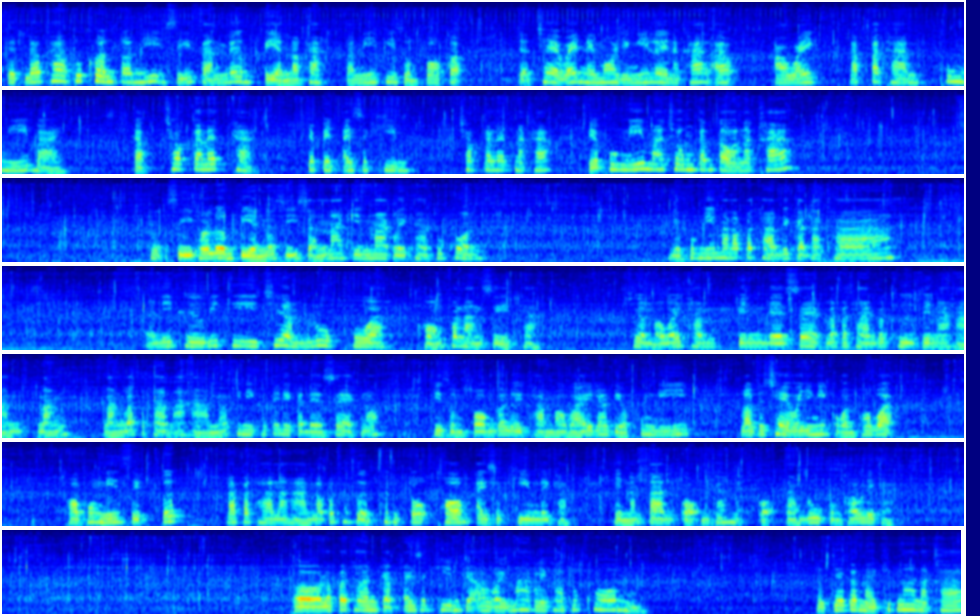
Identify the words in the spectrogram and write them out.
เสร็จแล้วค่ะทุกคนตอนนี้สีสันเริ่มเปลี่ยนแล้วค่ะ ตอนนี้พี่สมปองก็จะแช่ไว้ในหม้ออย่างนี้เลยนะคะ เอาเอาไว้รับประทานพรุ่งนี้บ่าย กับช็อกโกแลตค่ะ จะเป็นไอศครีมช็อกโกแลตนะคะ เดี๋ยวพรุ่งนี้มาชมกันต่อนะคะเนี่ยสีเขาเริ่มเปลี่ยนแล้วสีสันน่ากินมากเลยค่ะ ทุกคน เดี๋ยวพรุ่งนี้มารับประทานด้วยกันนะคะ อันนี้คือวิธีเชื่อมลูกพัวของฝรั่งเศสค่ะ เชื่อมเอาไว้ทำเป็นแดแซกรับประทานก็คือเป็นอาหารหลัง หลังรับประทานอาหารเนาะที่นี่เขาจะเรียกกันแดแซกเนาะพี่สมปองก็เลยทำเอาไว้แล้วเดี๋ยวพรุ่งนี้ เราจะแช่ไว้อย่างนี้ก่อน เพราะว่า พอพรุ่งนี้เสร็จปุ๊บรับประทานอาหารเราก็จะเสิร์ฟขึ้นโต๊ะพร้อมไอศครีมเลยค่ะ เห็นน้ำตาลเกาะไหมคะเนี่ยเกาะตามลูกของเขาเลยค่ะ พอรับประทานกับไอศครีมจะอร่อยมากเลยค่ะ ทุกคนแล้วเจอกันใหม่คลิปหน้านะคะ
